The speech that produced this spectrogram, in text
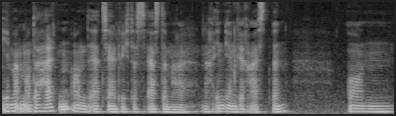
jemandem unterhalten und er erzählt, wie ich das erste Mal nach Indien gereist bin. Und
